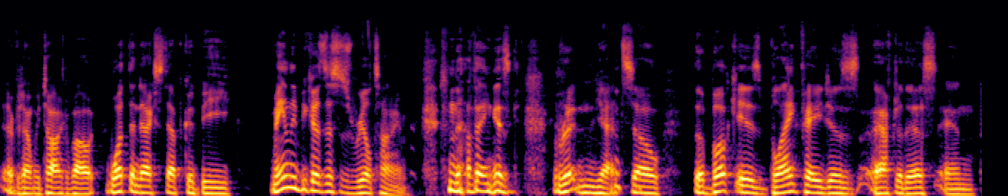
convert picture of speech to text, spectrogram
every time we talk about what the next step could be, mainly because this is real time. Nothing is written yet. So the book is blank pages after this, and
